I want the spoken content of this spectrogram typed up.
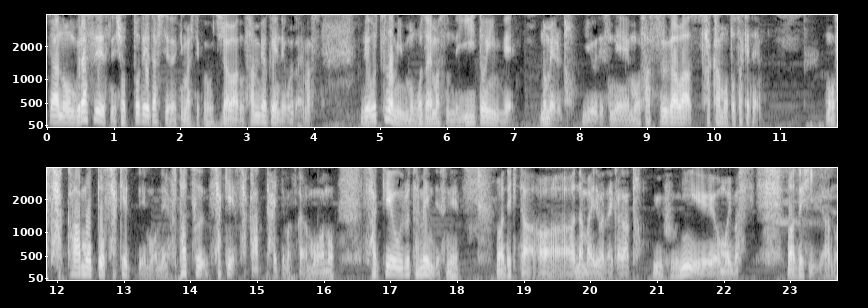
で、あの、グラスでですね、ショットで出していただきまして、こちらは、あの、300円でございます。で、おつまみもございますので、イートインで飲めるというですね、もうさすがは坂本酒店。もう坂本酒ってもうね、二つ酒、酒って入ってますから、もうあの、酒を売るためにですね、まあできた名前ではないかなというふうに思います。まあぜひ、あの、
